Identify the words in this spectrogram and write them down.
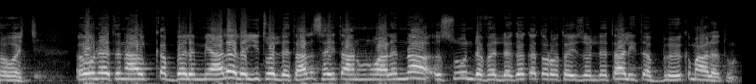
ሰዎች። እውነትን አልቀበልም ያለ ለይቶለታል ሰይጣን ሁኗልና እሱ እንደፈለገ ቀጠሮ ተይዞለታል ይጠብቅ ማለቱ ነው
